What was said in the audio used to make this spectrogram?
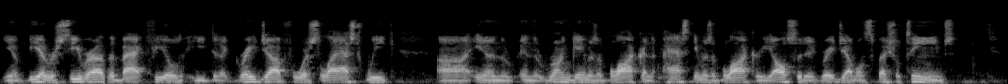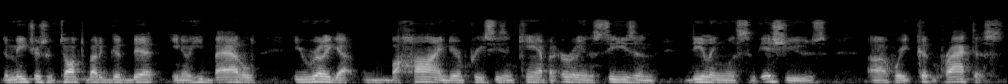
you know, be a receiver out of the backfield. He did a great job for us last week. Uh, you know, in the, in the run game as a blocker and the pass game as a blocker. He also did a great job on special teams. Demetrius, we've talked about a good bit. You know, he battled, he really got behind during preseason camp and early in the season dealing with some issues, uh, where he couldn't practice.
